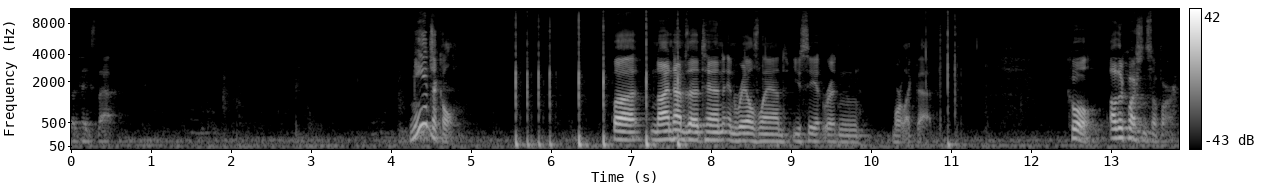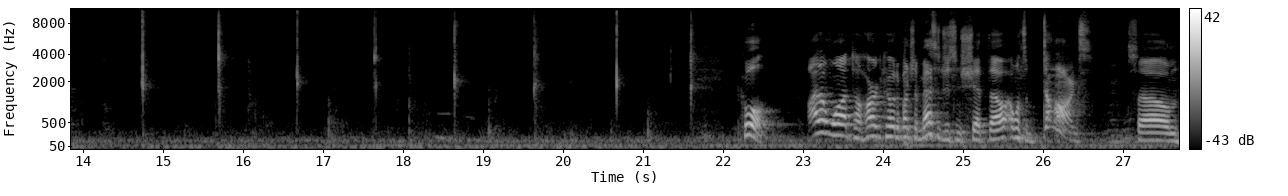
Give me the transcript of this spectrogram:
that takes that. Magical. But nine times out of ten in Rails land, you see it written more like that. Cool. Other questions so far? Cool. I don't want to hard code a bunch of messages and shit though. I want some dogs. So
